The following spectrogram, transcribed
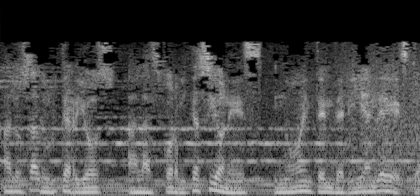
a los adulterios, a las fornicaciones, no entenderían de esto.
